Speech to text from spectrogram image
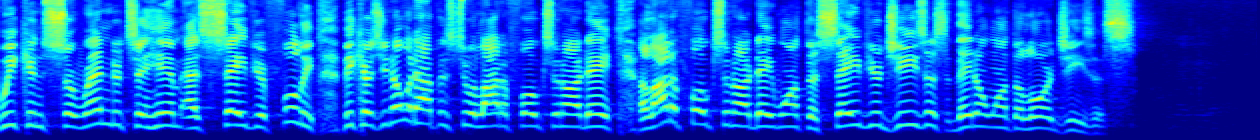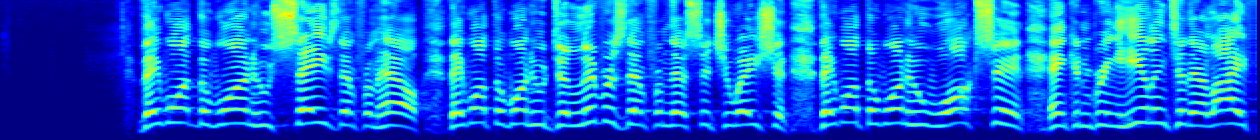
we can surrender to Him as Savior fully. Because you know what happens to a lot of folks in our day? A lot of folks in our day want the Savior Jesus, they don't want the Lord Jesus. They want the one who saves them from hell. They want the one who delivers them from their situation. They want the one who walks in and can bring healing to their life,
